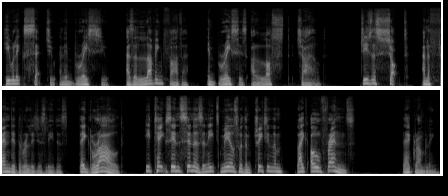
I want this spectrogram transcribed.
He will accept you and embrace you as a loving father embraces a lost child. Jesus shocked and offended the religious leaders. They growled. He takes in sinners and eats meals with them, treating them like old friends. Their grumbling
